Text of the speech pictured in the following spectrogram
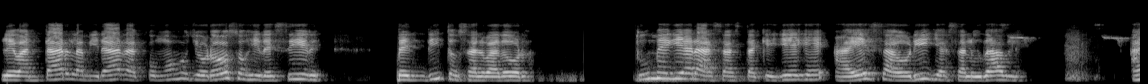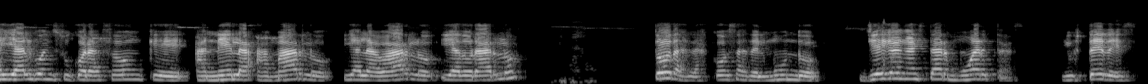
levantar la mirada con ojos llorosos y decir, bendito Salvador, Tú me guiarás hasta que llegue a esa orilla saludable. ¿Hay algo en su corazón que anhela amarlo y alabarlo y adorarlo? Todas las cosas del mundo llegan a estar muertas y ustedes,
